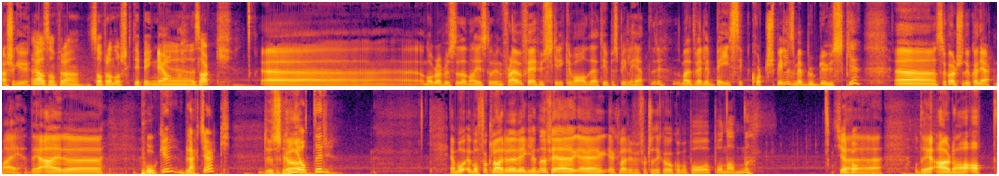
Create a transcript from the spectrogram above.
Vær så god. ja, sånn fra, sånn fra Norsk Ja. Eh, nå ble plutselig denne historien flau, for jeg husker ikke hva det type spillet heter. Som er et veldig basic kortspill som jeg burde huske. Uh, så kanskje du kan hjelpe meg. Det er uh, Poker, blackjack, vriotter. jeg jeg må forklare reglene, for jeg, jeg, jeg klarer fortsatt ikke å komme på, på navnet. Kjør på. Og det er da at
